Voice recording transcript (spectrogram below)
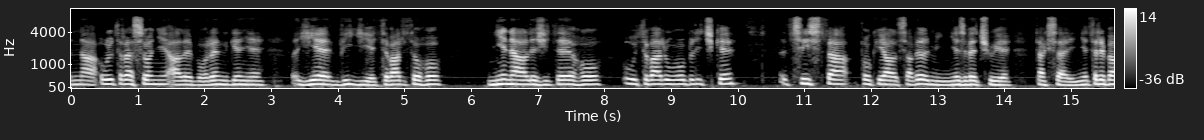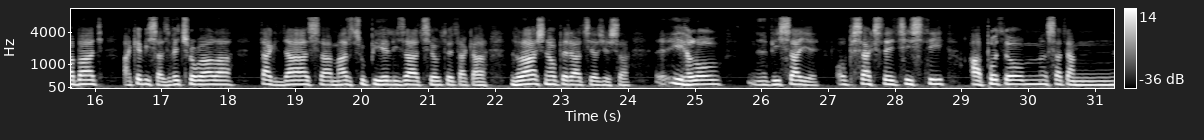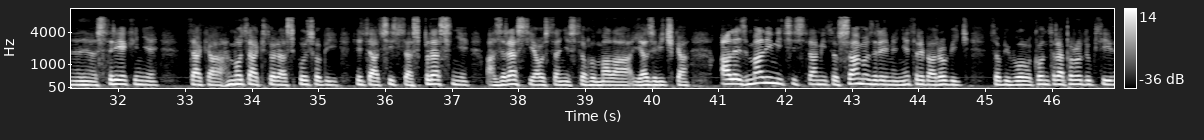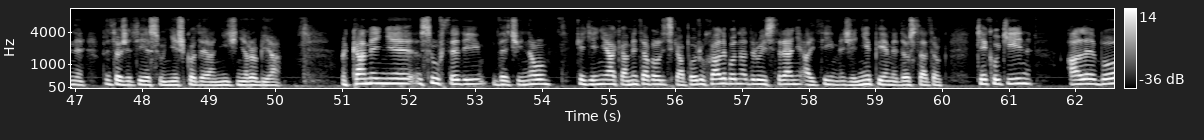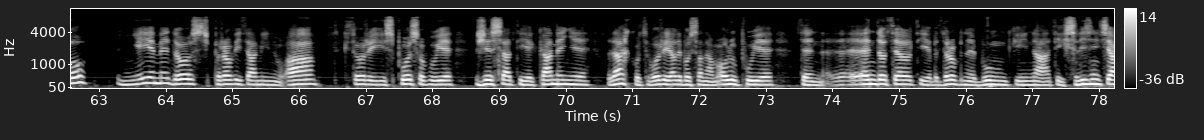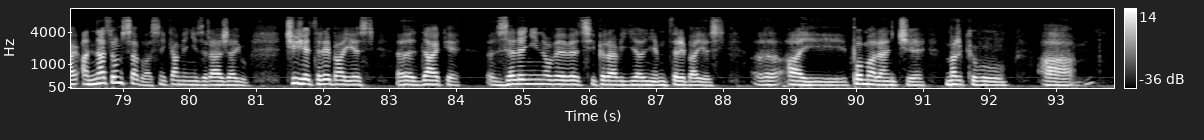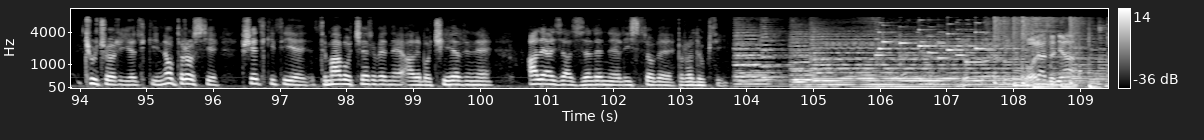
na ultrasone alebo rentgene je vidieť tvar toho nenáležitého útvaru v obličke, cista, pokiaľ sa veľmi nezväčšuje, tak sa jej netreba báť. A keby sa zväčšovala, tak dá sa marsupielizáciou, to je taká zvláštna operácia, že sa ihlou vysaje obsah z tej cisty a potom sa tam striekne taká hmota, ktorá spôsobí, že tá cista splasne a zrastie a ostane z toho malá jazvička. Ale s malými cistami to samozrejme netreba robiť, to by bolo kontraproduktívne, pretože tie sú neškodé a nič nerobia. Kamene sú vtedy väčšinou, keď je nejaká metabolická porucha, alebo na druhej strane aj tým, že nepijeme dostatok tekutín, alebo nejeme dosť provitamínu A, ktorý spôsobuje, že sa tie kamene ľahko tvoria, alebo sa nám olupuje ten endotel, tie drobné bunky na tých slizniciach a na tom sa vlastne kamene zrážajú. Čiže treba jesť e, dáke zeleninové veci pravidelne, treba jesť e, aj pomaranče, mrkvu a čučorietky, no proste všetky tie tmavo-červené alebo čierne ale aj za zelené listové produkty. Poradňa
